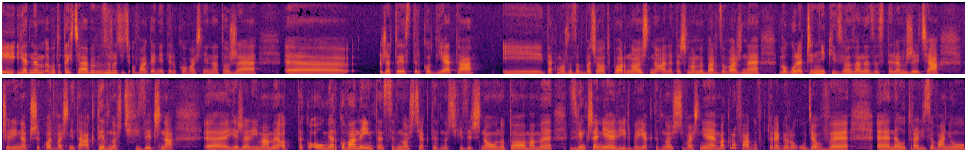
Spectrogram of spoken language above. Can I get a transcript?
i jednym, bo tutaj chciałabym zwrócić uwagę nie tylko właśnie na to, że, e, że to jest tylko dieta, i tak można zadbać o odporność, no ale też mamy bardzo ważne w ogóle czynniki związane ze stylem życia, czyli na przykład właśnie ta aktywność fizyczna. E, jeżeli mamy od, taką o umiarkowanej intensywności aktywność fizyczną, no to mamy zwiększenie liczby i aktywności właśnie makrofagów, które biorą udział w e, neutralizowaniu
